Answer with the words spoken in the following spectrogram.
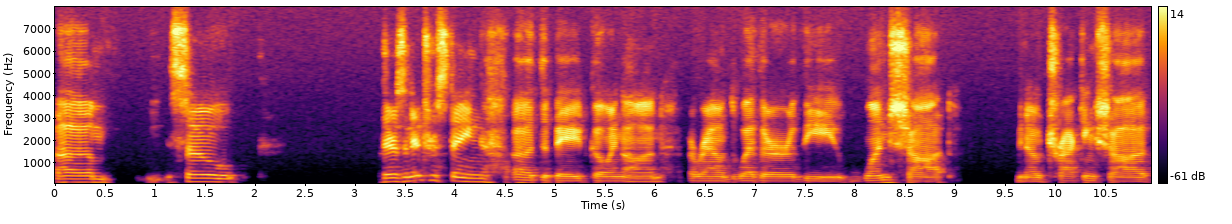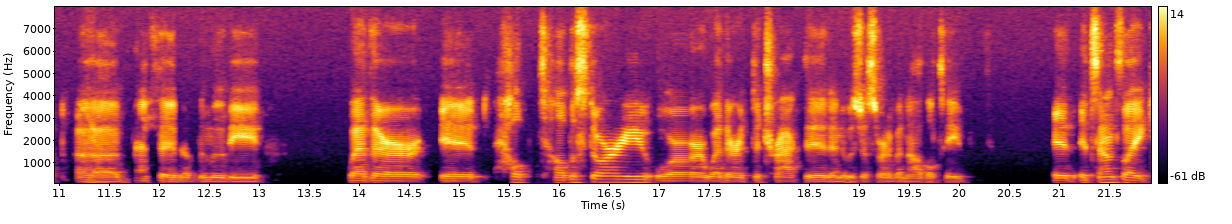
Um, so there's an interesting uh, debate going on around whether the one shot, you know, tracking shot uh, method of the movie, whether it helped tell the story or whether it detracted and it was just sort of a novelty. It, it sounds like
